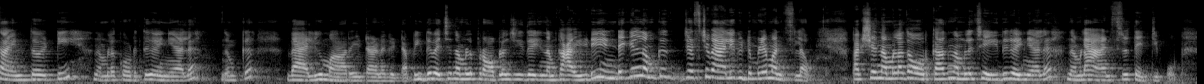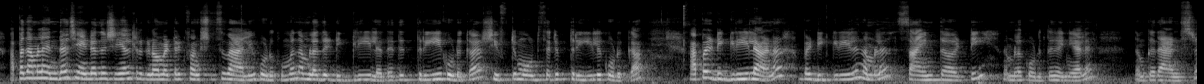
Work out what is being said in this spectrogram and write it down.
സൈൻ തേർട്ടി നമ്മൾ കൊടുത്തു കഴിഞ്ഞാൽ നമുക്ക് വാല്യൂ മാറിയിട്ടാണ് കിട്ടുക. അപ്പോൾ ഇത് വെച്ച് നമ്മൾ പ്രോബ്ലം ചെയ്ത് കഴിഞ്ഞാൽ നമുക്ക് ഐഡിയ ഉണ്ടെങ്കിൽ നമുക്ക് ജസ്റ്റ് വാല്യൂ കിട്ടുമ്പോഴേ മനസ്സിലാവും. പക്ഷേ നമ്മളത് ഓർക്കാതെ നമ്മൾ ചെയ്ത് കഴിഞ്ഞാൽ നമ്മുടെ ആൻസർ തെറ്റിപ്പോവും. അപ്പോൾ നമ്മൾ എന്താ ചെയ്യേണ്ടതെന്ന് വെച്ച് കഴിഞ്ഞാൽ ട്രിഗണോമെട്രിക് ഫംഗ്ഷൻസ് വാല്യൂ കൊടുക്കുമ്പോൾ നമ്മളത് ഡിഗ്രിയിൽ അതായത് ത്രീ കൊടുക്കുക ഷിഫ്റ്റ് മോഡ് സെറ്റപ്പ് ത്രീയിൽ കൊടുക്കുക. അപ്പോൾ ഡിഗ്രിയിലാണ്. അപ്പോൾ ഡിഗ്രിയിൽ നമ്മൾ സൈൻ തേർട്ടി നമ്മൾ കൊടുത്തു കഴിഞ്ഞാൽ നമുക്കത് ആൻസർ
